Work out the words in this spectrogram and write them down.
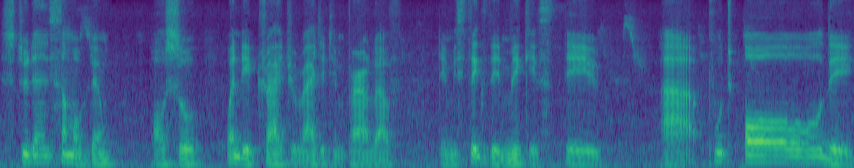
students some of them also when they try to write it in paragraph the mistakes they make is they uh, put all the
